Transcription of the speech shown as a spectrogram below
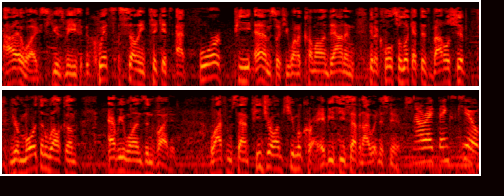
Iowa, excuse me, quits selling tickets at 4 p.m. So if you want to come on down and get a closer look at this battleship, you're more than welcome. Everyone's invited. Live from San Pedro, I'm Q McCray, ABC 7 Eyewitness News. All right, thanks, Q.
